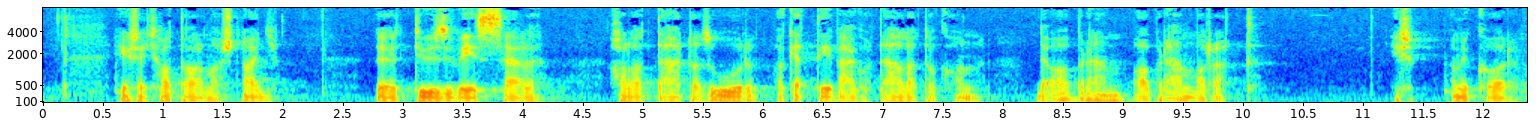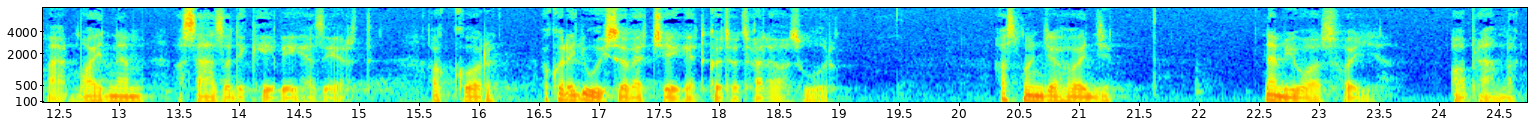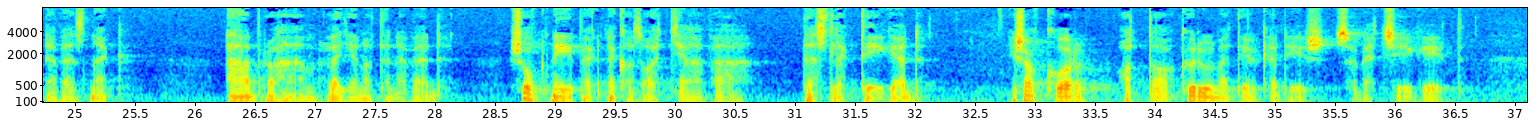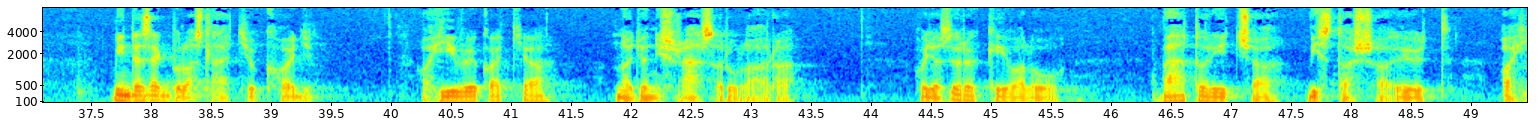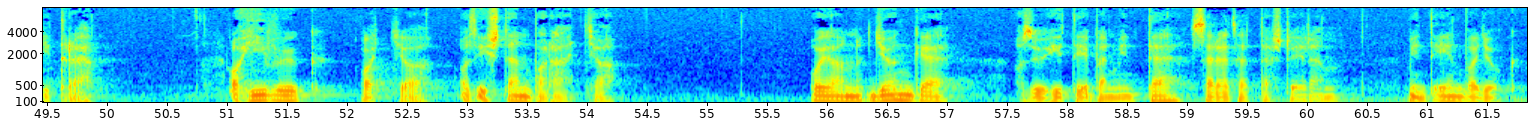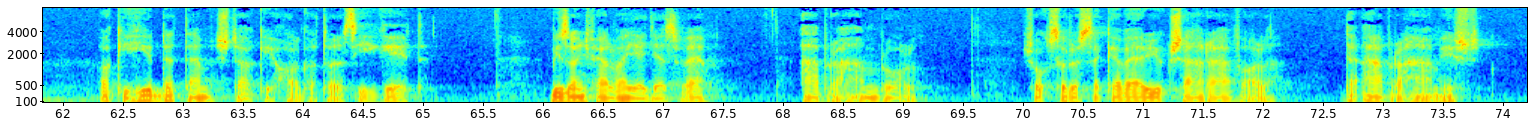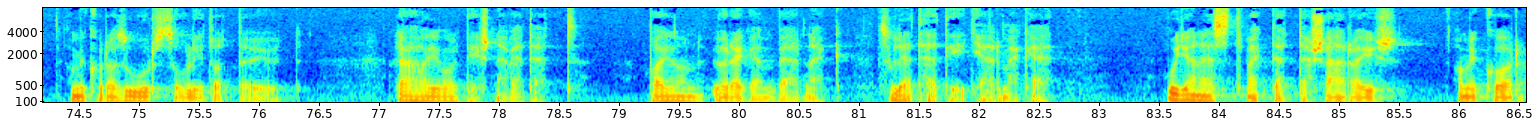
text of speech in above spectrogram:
és egy hatalmas nagy tűzvésszel haladt át az Úr a kettévágott állatokon, de Abrám, Abrám maradt. És amikor már majdnem a századik évéhez ért, akkor, akkor egy új szövetséget kötött vele az Úr. Azt mondja, hogy nem jó az, hogy Abrámnak neveznek. Ábrahám legyen a te neved. Sok népeknek az atyává teszlek téged. És akkor adta a körülmetélkedés szövetségét. Mindezekből azt látjuk, hogy a hívők atya nagyon is rászorul arra, hogy az örökkévaló bátorítsa, biztassa őt a hitre. A hívők atya az Isten barátja. Olyan gyönge az ő hitében, mint te, szeretett testvérem, mint én vagyok, aki hirdetem, s te, aki hallgatod az ígét. Bizony fel van jegyezve Ábrahámról. Sokszor összekeverjük Sárával, de Ábrahám is, amikor az Úr szólította őt, lehajolt és nevetett. Vajon öregembernek születhet gyermeke? Ugyanezt megtette Sára is, amikor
